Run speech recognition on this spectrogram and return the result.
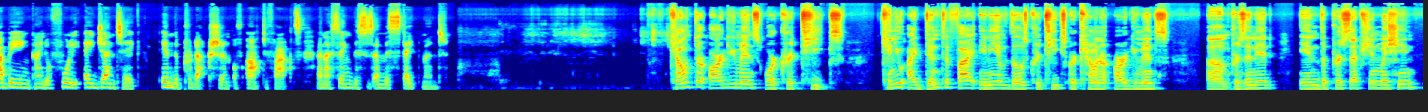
are being kind of fully agentic in the production of artifacts. And I think this is a misstatement. Counter arguments or critiques. Can you identify any of those critiques or counter arguments um, presented in the perception machine?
